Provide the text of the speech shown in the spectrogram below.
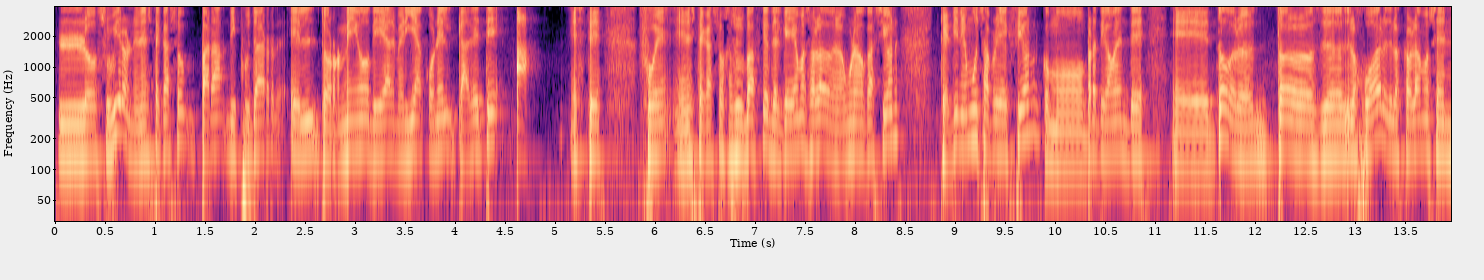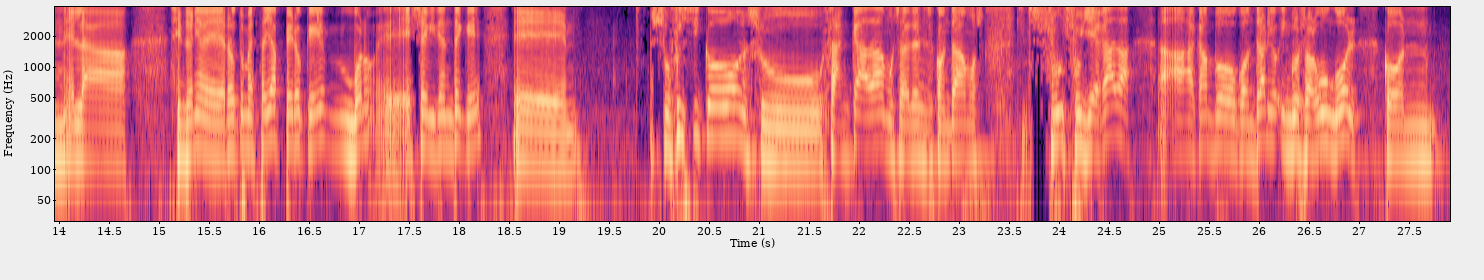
lo subieron en este caso para disputar el torneo de Almería con el cadete A. Este fue, en este caso, Jesús Vázquez, del que ya hemos hablado en alguna ocasión, que tiene mucha proyección, como prácticamente eh, todos, los, todos los, jugadores de los que hablamos en, la sintonía de Rotum Estalla, pero que, bueno, eh, es evidente que eh, su físico, su zancada, muchas veces contábamos su, su llegada a, campo contrario, incluso algún gol con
